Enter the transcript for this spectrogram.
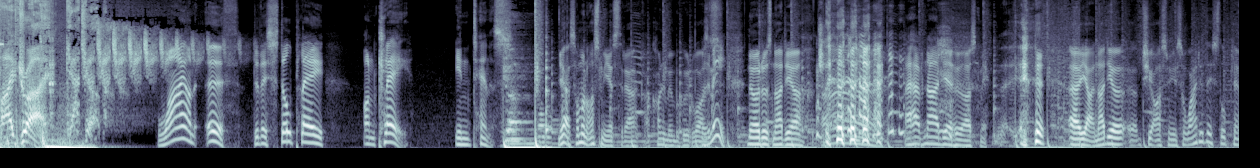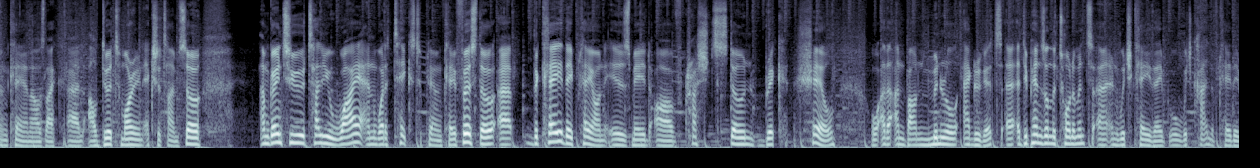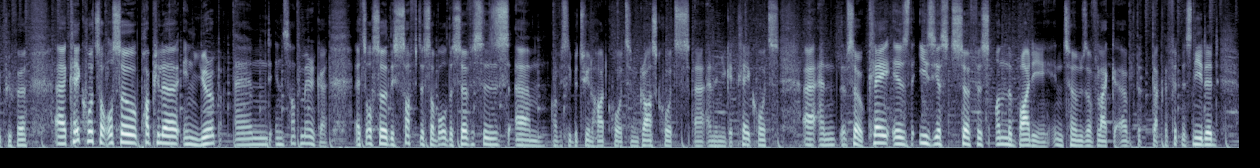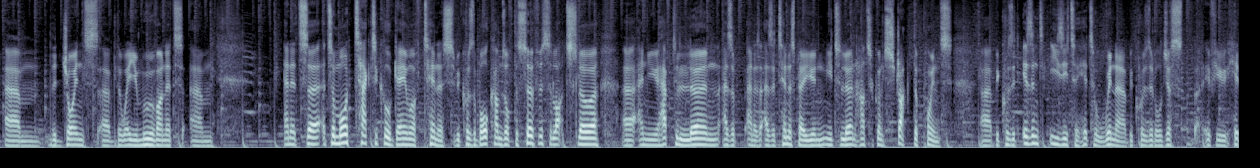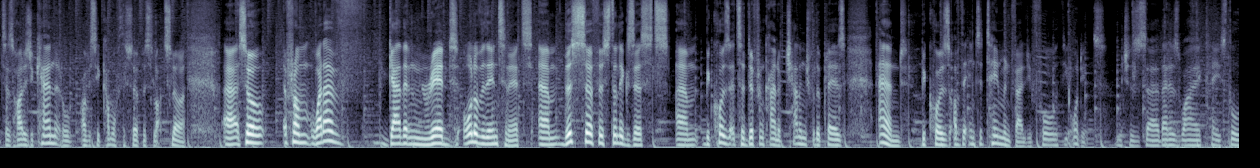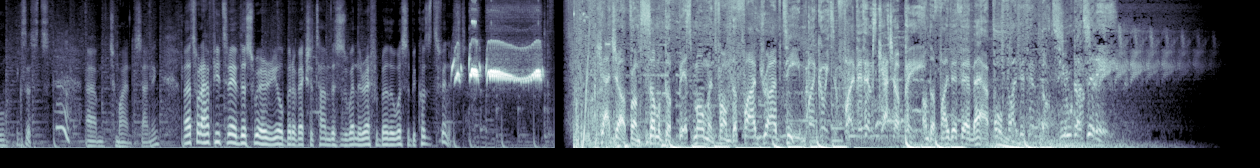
5 Drive. Catch up. Why on earth do they still play on clay in tennis? Yeah, someone asked me yesterday. I, I can't remember who it was. Was it me? No, it was Nadia. Ah, I have no idea who asked me. uh, yeah, Nadia. Uh, she asked me, so why do they still play on clay? And I was like, uh, I'll do it tomorrow in extra time. So. I'm going to tell you why and what it takes to play on clay. First, though, uh, the clay they play on is made of crushed stone, brick, shale, or other unbound mineral aggregates. Uh, it depends on the tournament uh, and which clay they or which kind of clay they prefer. Uh, clay courts are also popular in Europe and in South America. It's also the softest of all the surfaces, um, obviously between hard courts and grass courts, uh, and then you get clay courts. Uh, and so clay is the easiest surface on the body in terms of like uh, the, like the fitness needed, um, the joints, the way you move on it. Um, and it's a, it's a more tactical game of tennis because the ball comes off the surface a lot slower, uh, and you have to learn as a, as, as a tennis player, you need to learn how to construct the points. Uh, because it isn't easy to hit a winner because it'll just if you hit as hard as you can it'll obviously come off the surface a lot slower uh, so from what i've gathered and read all over the internet, um, this surface still exists um, because it's a different kind of challenge for the players, and because of the entertainment value for the audience, which is uh, that is why clay still exists, hmm. um, to my understanding. Well, that's what I have for you today. If this were a real bit of extra time, this is when the referee blow the whistle because it's finished. Catch up from some of the best moments from the 5 Drive team by going to 5FM's catch up page on the 5FM app or 5FM.co.za.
